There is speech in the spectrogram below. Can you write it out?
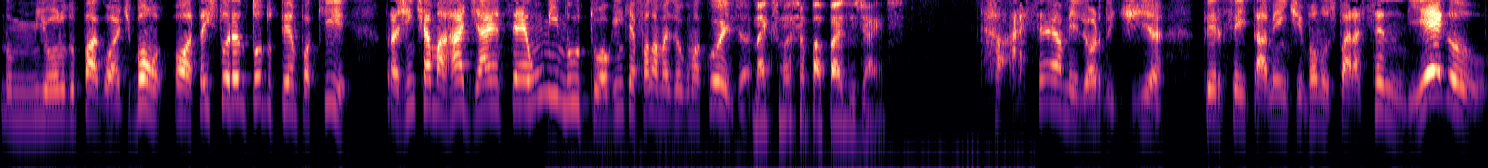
no miolo do pagode. Bom, ó, tá estourando todo o tempo aqui. Pra gente amarrar Giants é um minuto. Alguém quer falar mais alguma coisa? Max Muncy é o papai dos Giants. Ah, essa é a melhor do dia. Perfeitamente. Vamos para San Diego.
